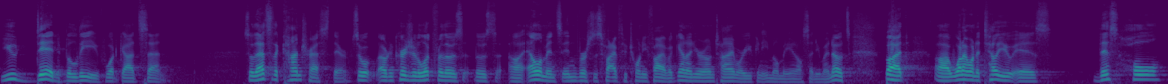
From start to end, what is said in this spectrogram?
you did believe what God said. So that's the contrast there. So I would encourage you to look for those, those uh, elements in verses 5 through 25, again on your own time, or you can email me and I'll send you my notes. But uh, what I want to tell you is this whole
